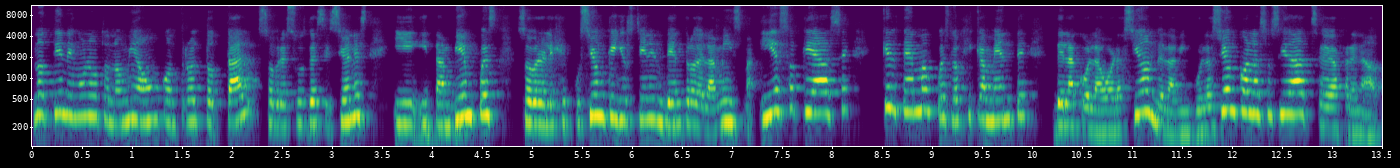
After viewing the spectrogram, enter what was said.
No tienen una autonomía o un control total sobre sus decisiones y, también pues sobre la ejecución que ellos tienen dentro de la misma. Y eso que hace que el tema pues lógicamente de la colaboración, de la vinculación con la sociedad se vea frenado.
